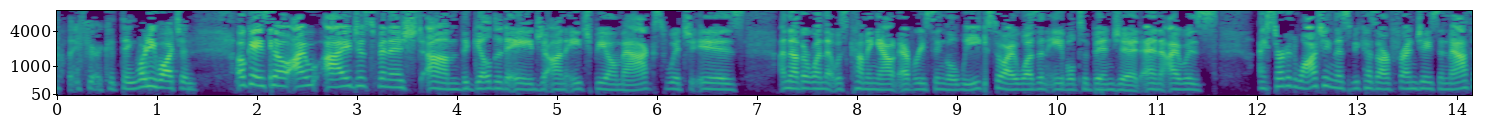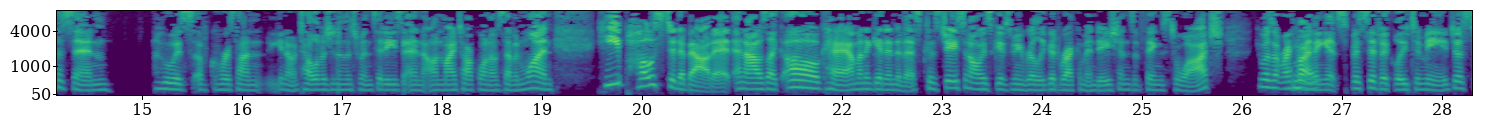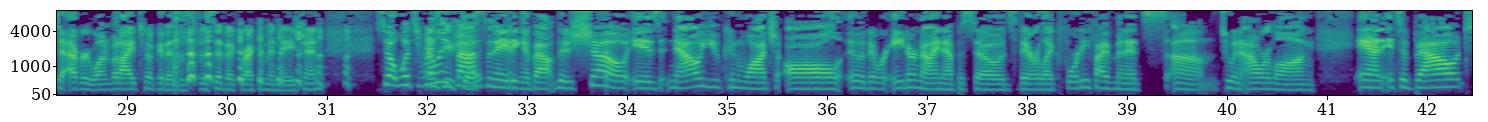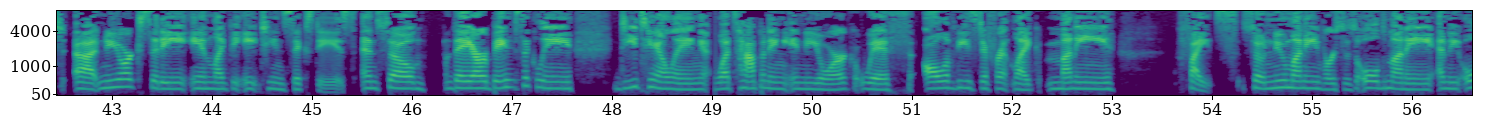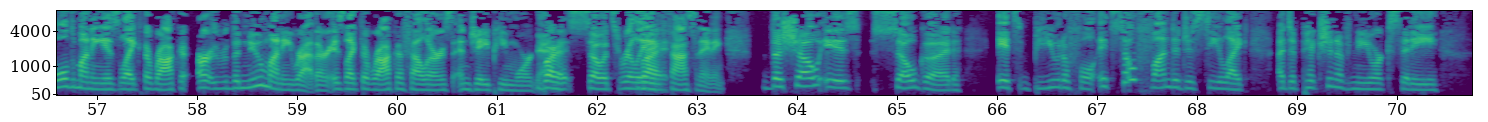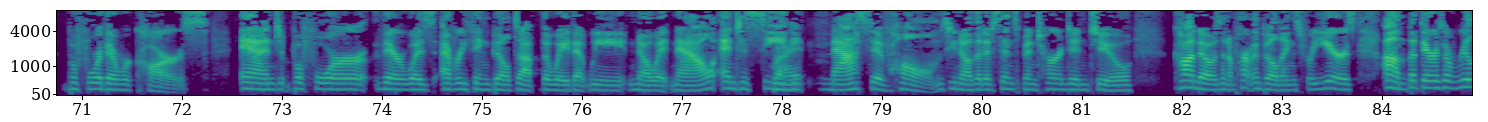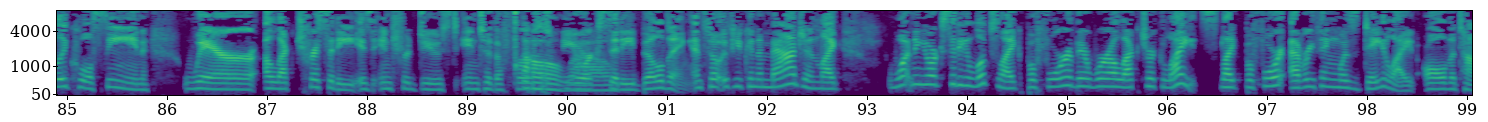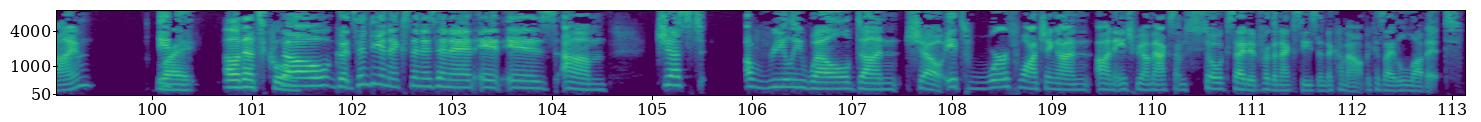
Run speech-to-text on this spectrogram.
probably a very good thing. What are you watching? Okay, so I I just finished um The Gilded Age on HBO Max, which is another one that was coming out every single week, so I wasn't able to binge it. And I was I started watching this because our friend Jason Matheson who is of course on, you know, television in the Twin Cities and on My Talk 1071, he posted about it and I was like, "Oh, okay, I'm going to get into this cuz Jason always gives me really good recommendations of things to watch." He wasn't recommending it specifically to me, just to everyone, but I took it as a specific recommendation. So what's really you should. fascinating about this show is now you can watch all, oh, there were eight or nine episodes. They're like 45 minutes, um, to an hour long. And it's about, uh, New York City in like the 1860s. And so they are basically detailing what's happening in New York with all of these different like money, fights. So new money versus old money and the old money is like the rock or the new money rather is like the Rockefellers and JP Morgan. Right. So it's really Right. fascinating. The show is so good. It's beautiful. It's so fun to just see like a depiction of New York City before there were cars and before there was everything built up the way that we know it now and to see Right. massive homes, you know, that have since been turned into condos and apartment buildings for years. Um, but there's a really cool scene where electricity is introduced into the first Oh, New York. City building. And so if you can imagine like what New York City looked like before there were electric lights, like before everything was daylight all the time. It's right. Oh, that's cool. so good. Cynthia Nixon is in it. It is, um, just a really well done show. It's worth watching on, on HBO Max. I'm so excited for the next season to come out because I love it.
